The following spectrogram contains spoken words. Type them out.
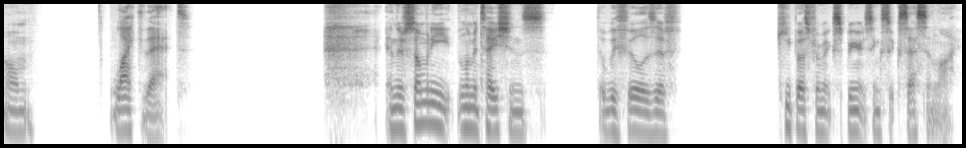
um, like that. And there's so many limitations that we feel as if keep us from experiencing success in life.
